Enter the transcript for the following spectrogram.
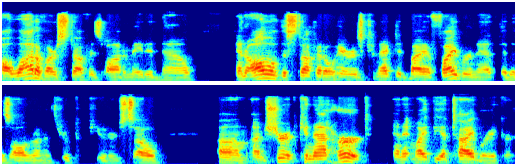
a lot of our stuff is automated now. And all of the stuff at O'Hare is connected by a fiber net that is all running through computers. So um, I'm sure it cannot hurt and it might be a tiebreaker.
